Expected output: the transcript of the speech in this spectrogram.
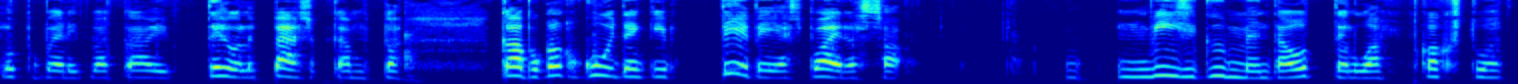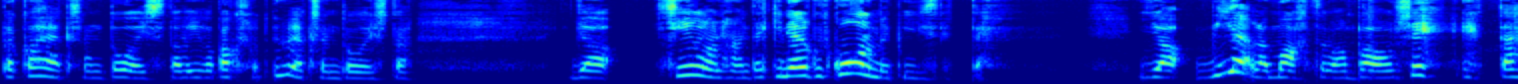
loppupelit, vaikka ei tehoille päässytkään, mutta Kaapo Kakko kuitenkin TPS-paidassa 50 ottelua 2018-2019 ja silloin hän teki 43 pistettä. Ja vielä mahtavampaa on se, että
